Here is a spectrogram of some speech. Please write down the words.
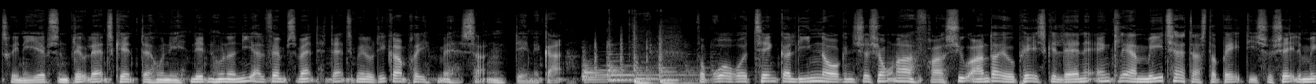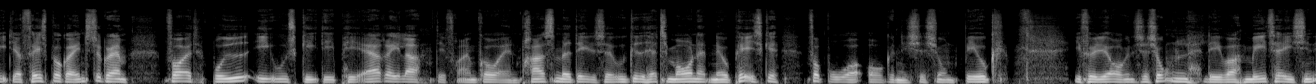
Trine Jebsen blev landskendt, da hun i 1999 vandt Dansk Melodi Grand Prix med sangen Denne Gang. Forbrugerrådet Tænk og lignende organisationer fra syv andre europæiske lande anklager Meta, der står bag de sociale medier Facebook og Instagram, for at bryde EU's GDPR-regler. Det fremgår af en pressemeddelelse udgivet her til morgen af den europæiske forbrugerorganisation BEUC. Ifølge organisationen lever Meta i sin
